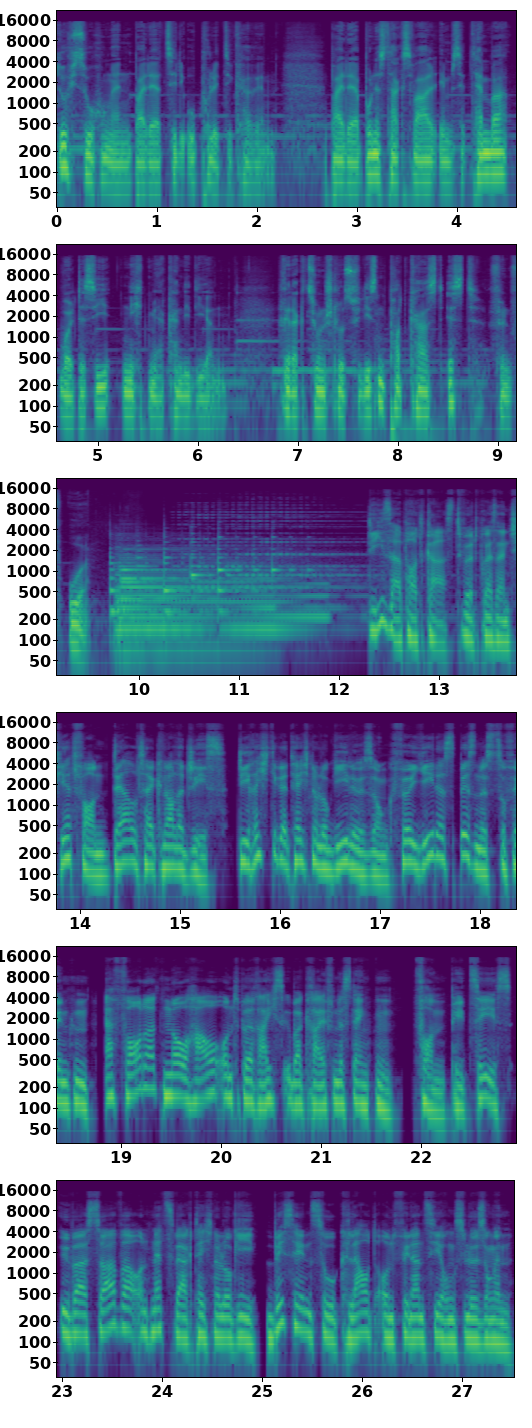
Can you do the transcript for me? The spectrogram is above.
Durchsuchungen bei der CDU-Politikerin. Bei der Bundestagswahl im September wollte sie nicht mehr kandidieren. Redaktionsschluss für diesen Podcast ist 5 Uhr. Dieser Podcast wird präsentiert von Dell Technologies. Die richtige Technologielösung für jedes Business zu finden, erfordert Know-how und bereichsübergreifendes Denken. Von PCs über Server- und Netzwerktechnologie bis hin zu Cloud- und Finanzierungslösungen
